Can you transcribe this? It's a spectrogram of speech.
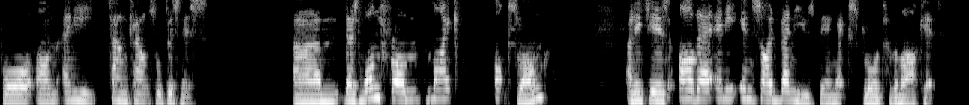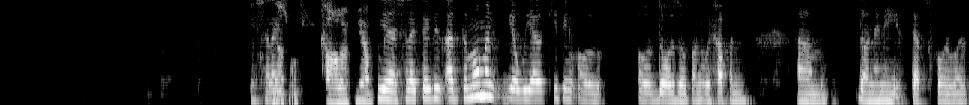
for on any town council business? Um, there's one from Mike Oxlong, and it is, are there any inside venues being explored for the market? Shall I That's one for Carla, yeah. Yeah, shall I take this? At the moment, yeah, we are keeping all, all doors open. We haven't um, done any steps forward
